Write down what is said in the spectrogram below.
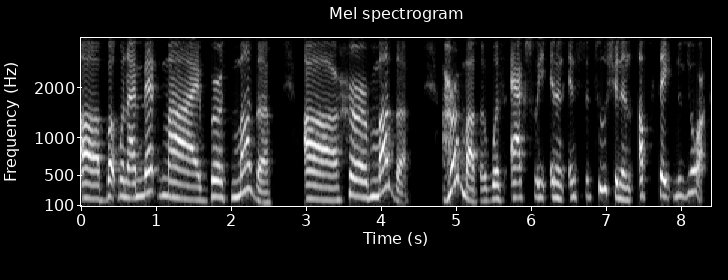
Uh, but when I met my birth mother, uh, her mother her mother was actually in an institution in upstate New York,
